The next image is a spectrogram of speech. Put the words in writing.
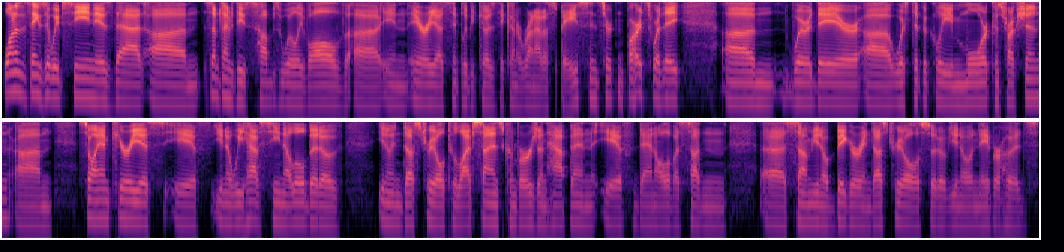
One of the things that we've seen is that um, sometimes these hubs will evolve uh, in areas simply because they kind of run out of space in certain parts where they um, where there uh, was typically more construction. Um, so I am curious if you know we have seen a little bit of you know industrial to life science conversion happen if then all of a sudden uh, some you know bigger industrial sort of you know neighborhoods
